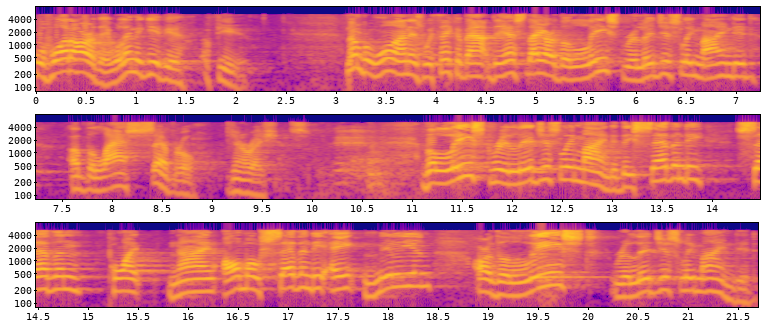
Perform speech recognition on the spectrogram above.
Well, what are they? Well, let me give you a few. Number one, as we think about this, they are the least religiously minded of the last several generations. The least religiously minded, these 77.9, almost 78 million, are the least religiously minded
